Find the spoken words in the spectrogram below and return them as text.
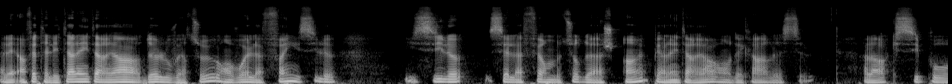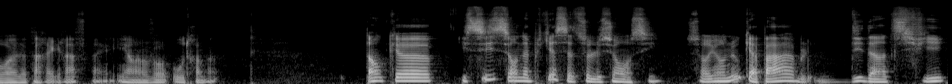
En fait, elle est à l'intérieur de l'ouverture. On voit la fin ici, Ici, c'est la fermeture de H1, puis à l'intérieur, on déclare le style. Alors qu'ici, pour euh, le paragraphe, ben, il en va autrement. Donc, euh, ici, si on appliquait cette solution aussi, serions-nous capables d'identifier,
